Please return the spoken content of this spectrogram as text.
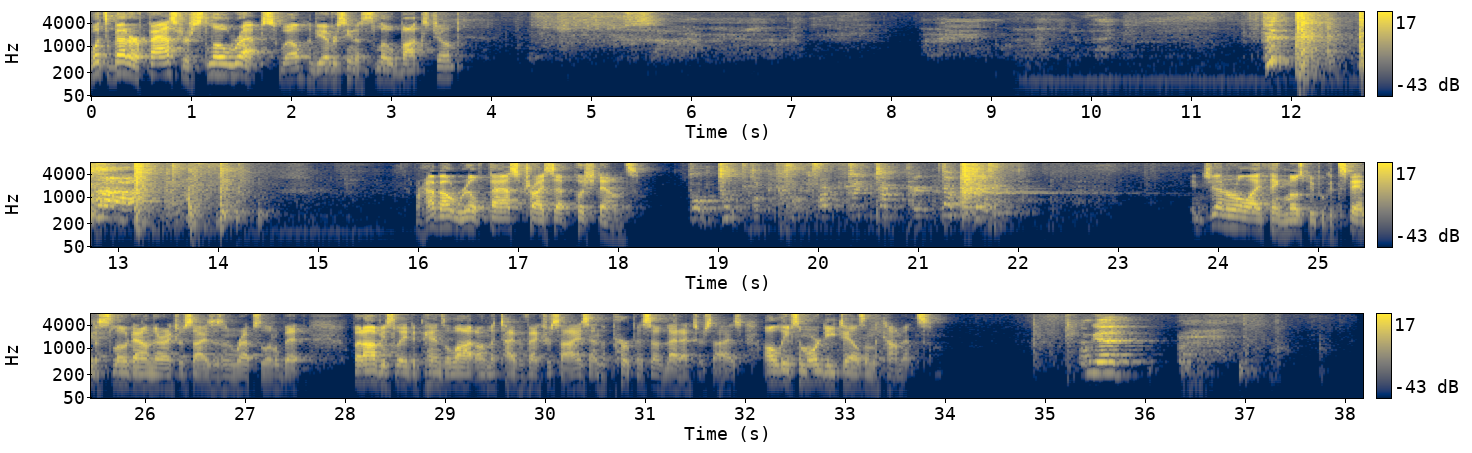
What's better, fast or slow reps? Well, have you ever seen a slow box jump? Or how about real fast tricep pushdowns? In general, I think most people could stand to slow down their exercises and reps a little bit, but obviously it depends a lot on the type of exercise and the purpose of that exercise. I'll leave some more details in the comments. I'm good.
